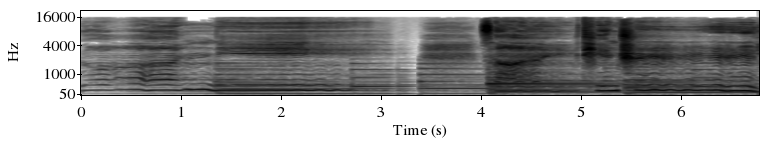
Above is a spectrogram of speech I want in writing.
愿你在天之灵，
